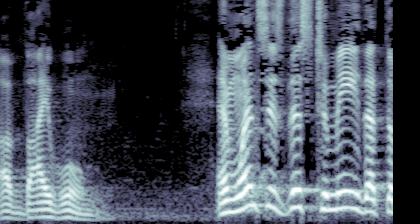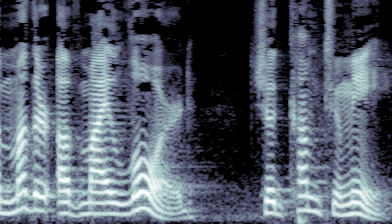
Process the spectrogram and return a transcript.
of thy womb. And whence is this to me that the mother of my Lord should come to me?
